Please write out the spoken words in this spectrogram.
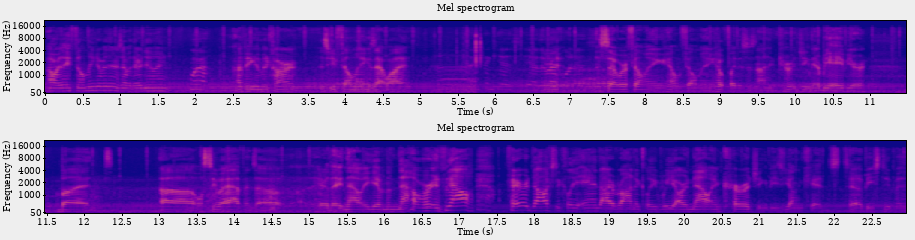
Oh, are they filming over there? Is that what they're doing? Where? I think in the car. Is he filming? Is that why? Uh, I think yes. Yeah, the red one is. So we're filming him filming. Hopefully this is not encouraging their behavior, but uh, we'll see what happens. Oh, here they now we give them now we're now paradoxically and ironically we are now encouraging these young kids to be stupid.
